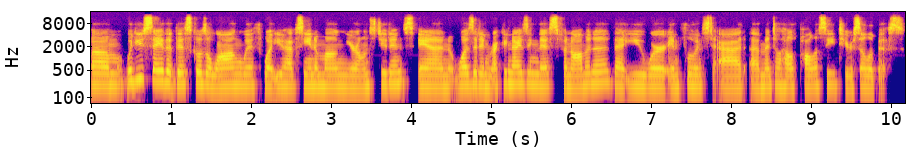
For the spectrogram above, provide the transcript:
Um, would you say that this goes along with what you have seen among your own students? And was it in recognizing this phenomena that you were influenced to add a mental health policy to your syllabus?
